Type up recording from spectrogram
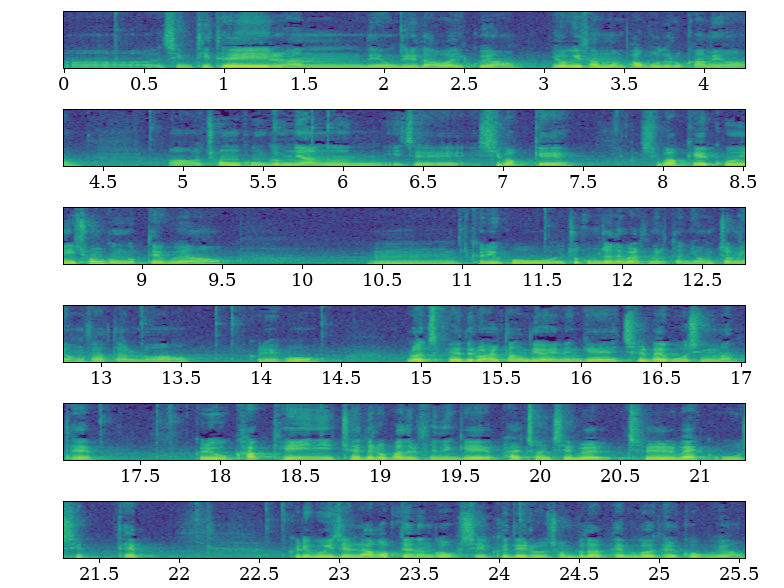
어, 지금 디테일한 내용들이 나와 있고요. 여기서 한번 봐보도록 하면 어, 총 공급량은 이제 10억 개, 10억 개의 코인이 총 공급되고요. 음, 그리고 조금 전에 말씀드렸던 0.04달러, 그리고 런치패드로 할당되어 있는 게 750만 탭, 그리고 각 개인이 최대로 받을 수 있는 게 8,750탭, 그리고 이제 락업되는 거 없이 그대로 전부 다 배부가 될 거고요.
